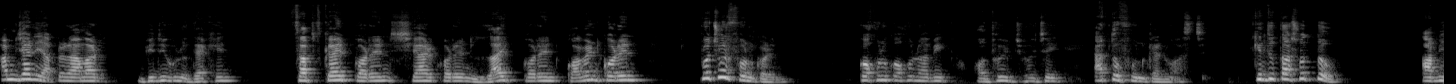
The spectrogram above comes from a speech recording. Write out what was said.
আমি জানি আপনারা আমার ভিডিওগুলো দেখেন, সাবস্ক্রাইব করেন, শেয়ার করেন, লাইক করেন, কমেন্ট করেন, প্রচুর ফোন করেন। কখনো কখনো আমি অধৈর্য হয়ে যাই, এত ফোন কেন আসছে? কিন্তু তা সত্ত্বেও আমি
